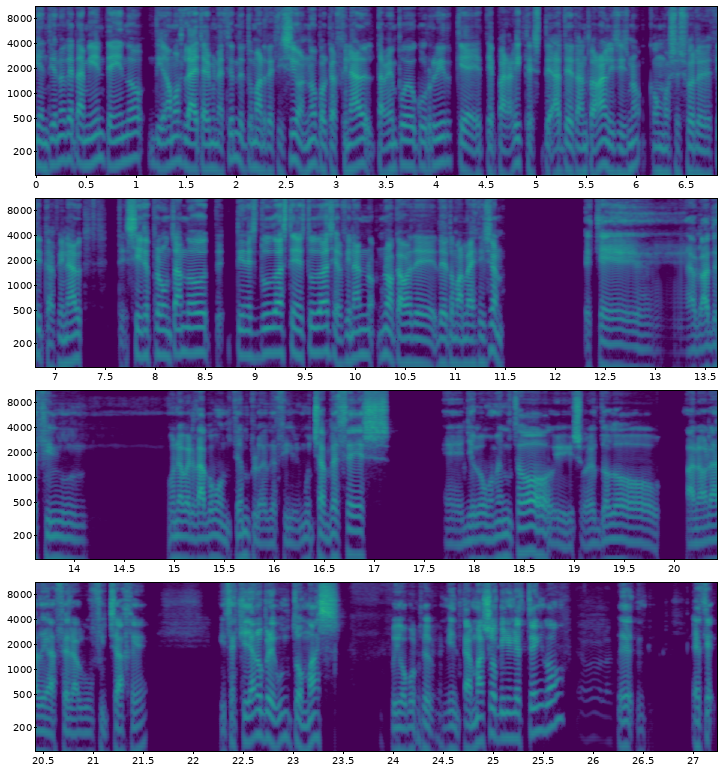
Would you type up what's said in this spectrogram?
y entiendo que también teniendo, digamos, la determinación de tomar decisión, ¿no? Porque al final también puede ocurrir que te paralices de, tanto análisis, ¿no? Como se suele decir, que al final te sigues preguntando, tienes dudas, tienes dudas y al final no, acabas de, tomar la decisión. Es que hablas de decir una verdad como un templo, es decir, muchas veces eh, llega un momento, y sobre todo a la hora de hacer algún fichaje, dices que ya no pregunto más. Digo, porque mientras más opiniones tengo, eh, es que,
